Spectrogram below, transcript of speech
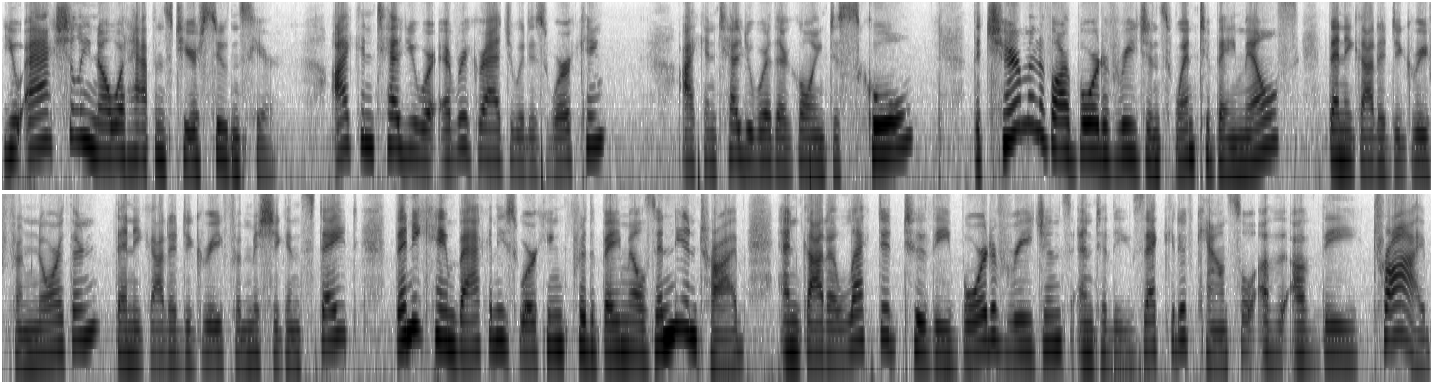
you actually know what happens to your students here. I can tell you where every graduate is working. I can tell you where they're going to school. The chairman of our Board of Regents went to Bay Mills. Then he got a degree from Northern. Then he got a degree from Michigan State. Then he came back and he's working for the Bay Mills Indian Tribe and got elected to the Board of Regents and to the Executive Council of, of the tribe.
